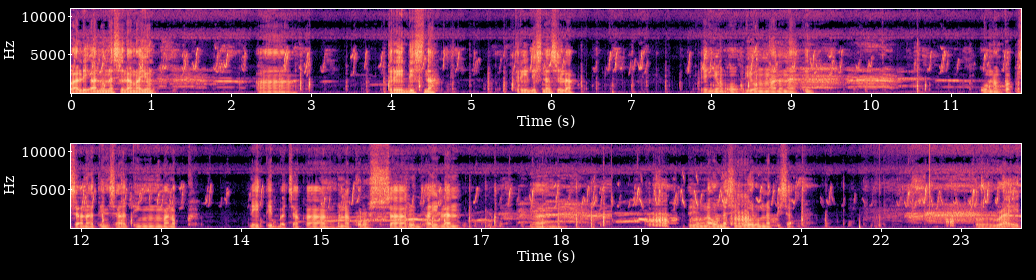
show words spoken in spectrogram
Bali, ano na sila ngayon? Ah, 3 days na. 3 days na sila. Yan yung, o- yung ano natin. Unang papisa natin sa ating manok. Native at saka na-cross sa Rhode Island. Yan. Ito yung nauna sigurong napisa. Alright.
